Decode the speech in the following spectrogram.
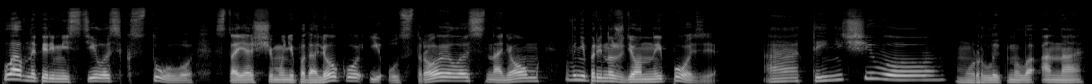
плавно переместилась к стулу, стоящему неподалеку, и устроилась на нем в непринужденной позе. «А ты ничего», — мурлыкнула она,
